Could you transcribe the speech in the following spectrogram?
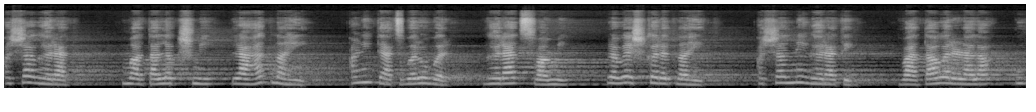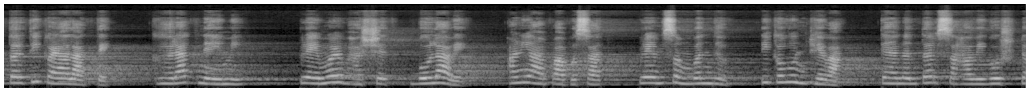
अशा घरात माता लक्ष्मी राहत नाही आणि त्याचबरोबर घरात स्वामी प्रवेश करत नाहीत. अशांनी घरातील वातावरणाला उतरती कळा लागते. घरात नेहमी प्रेमळ भाषेत बोलावे आणि आपापसात प्रेम संबंध टिकवून ठेवा. त्यानंतर सहावी गोष्ट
